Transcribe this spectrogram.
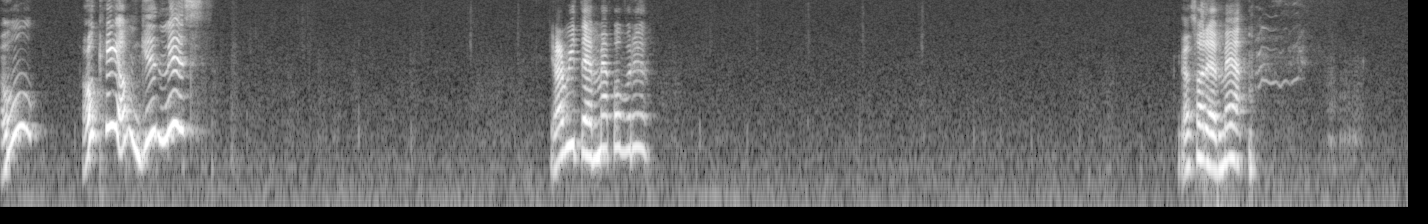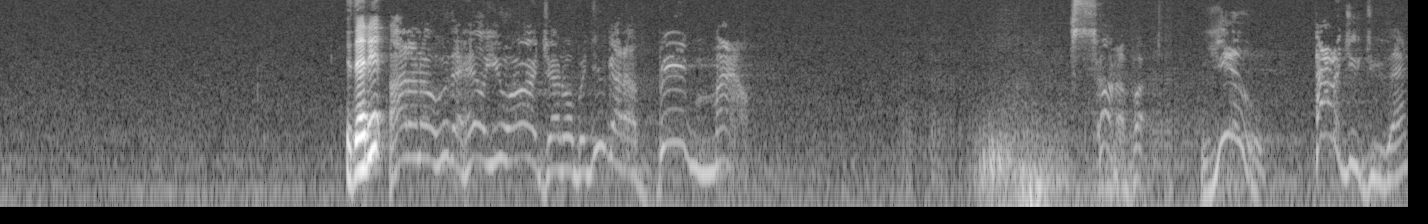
Oh, okay, I'm getting this. Y'all read that map over there? Y'all saw that map? Is that it? I don't know who the hell you are, General, but you got a big mouth. Son of a... You! How did you do that?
